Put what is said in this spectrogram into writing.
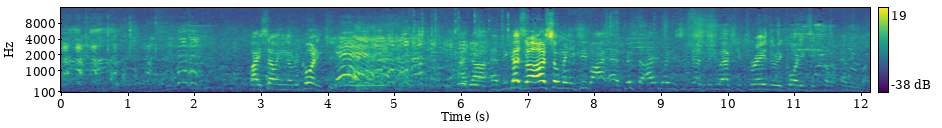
by selling a recording to you. And, uh, and because there are so many people, I, uh, Krista, I'm going to suggest that you actually parade the recordings in front of everyone.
